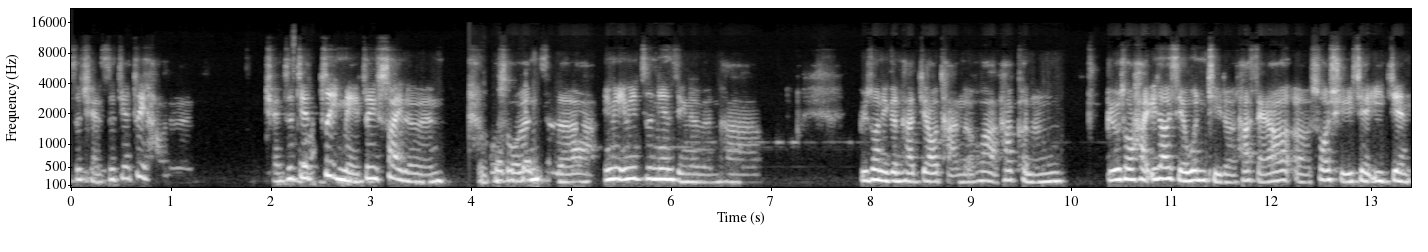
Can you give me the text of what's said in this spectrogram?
是全世界最好的人，全世界最美最帅的人，我所认知的啊。因为因为自恋型的人，他，比如说你跟他交谈的话，他可能。比如说他遇到一些问题了，他想要呃索取一些意见，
